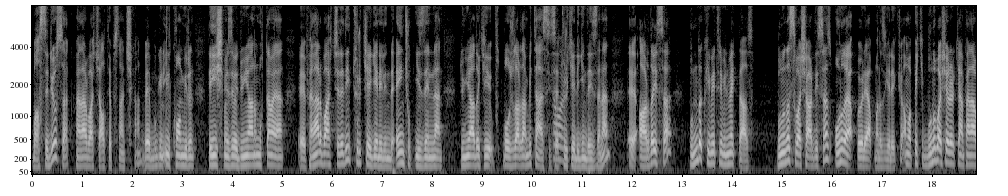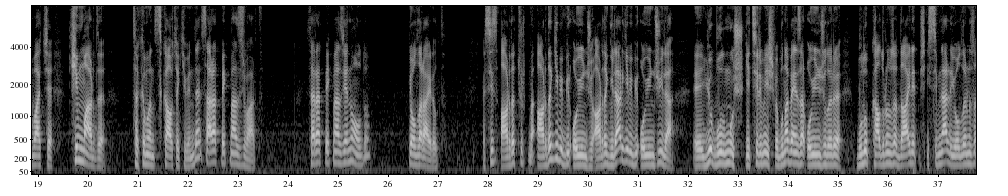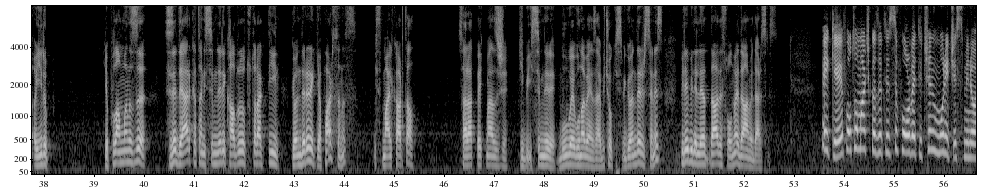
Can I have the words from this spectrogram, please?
bahsediyorsak Fenerbahçe altyapısından çıkan ve bugün ilk 11'in değişmezi ve dünyanın muhtemelen e, Fenerbahçe'de değil Türkiye genelinde en çok izlenilen dünyadaki futbolculardan bir tanesi ise Doğru. Türkiye Ligi'nde izlenen e, Arda ise bunun da kıymetini bilmek lazım. Bunu nasıl başardıysanız onu da yap- böyle yapmanız gerekiyor. Ama peki bunu başarırken Fenerbahçe kim vardı takımın scout ekibinde? Serhat Bekmezci vardı. Serhat Bekmezci'ye ne oldu? Yollar ayrıldı. Ya siz Arda Türkmen, Arda gibi bir oyuncu, Arda Güler gibi bir oyuncuyla e, yu bulmuş, getirmiş ve buna benzer oyuncuları bulup kadronuza dahil etmiş isimlerle yollarınızı ayırıp yapılanmanızı size değer katan isimleri kadroda tutarak değil göndererek yaparsanız İsmail Kartal, Serhat Bekmezci gibi isimleri bu ve buna benzer birçok ismi gönderirseniz bile bile Dades olmaya devam edersiniz. Peki Fotomaç gazetesi forvet için Muriç ismini öne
